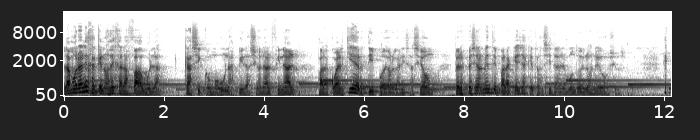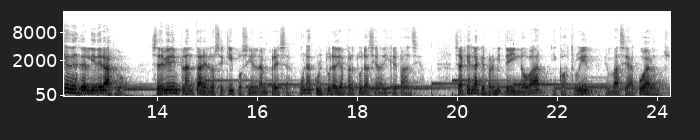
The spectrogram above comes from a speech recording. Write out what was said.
La moraleja que nos deja la fábula, casi como un aspiracional final para cualquier tipo de organización, pero especialmente para aquellas que transitan el mundo de los negocios, es que desde el liderazgo se debiera implantar en los equipos y en la empresa una cultura de apertura hacia la discrepancia, ya que es la que permite innovar y construir en base a acuerdos,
